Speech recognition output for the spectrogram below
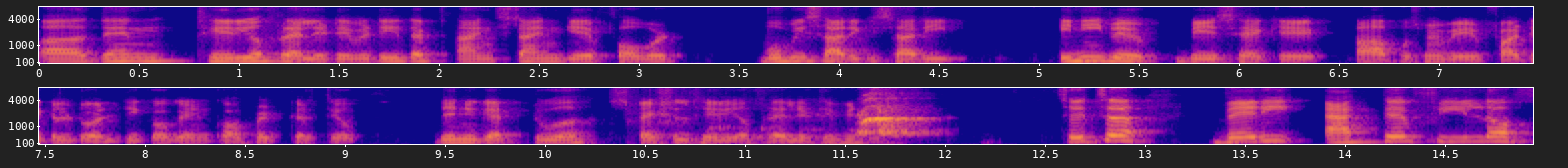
Uh, then theory of relativity that Einstein gave forward, वो भी सारी की सारी इन्हीं पे बेस है कि आप उसमें वेव पार्टिकल डुअलिटी को अगर इनकॉर्पोरेट करते हो then you get to a special theory of relativity. So it's a very active field of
